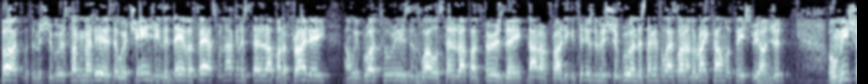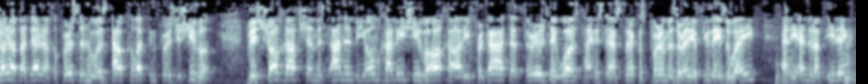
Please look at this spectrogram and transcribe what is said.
But what the Mishnah Berurah is talking about is that we're changing the day of a fast. We're not going to set it up on a Friday, and we brought two reasons why we'll set it up on Thursday, not on Friday. Continues the Mishnah Berurah in the second to last line on the right column of page 300. Umishaya baderech, a person who is out collecting for his yeshiva. Vishachach shemisanin biyom chamishi v'ocha, and he forgot that Thursday was Tainus Esther, because Purim is already a few days away, and he ended up eating.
